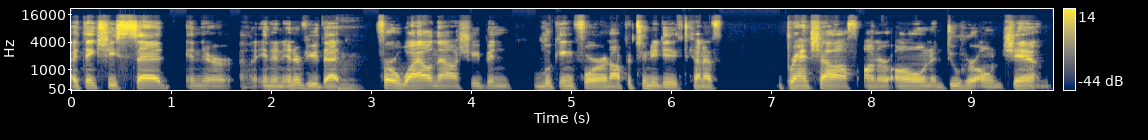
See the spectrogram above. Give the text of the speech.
I think she said in her uh, in an interview that Mm. for a while now she'd been looking for an opportunity to kind of branch off on her own and do her own gym.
